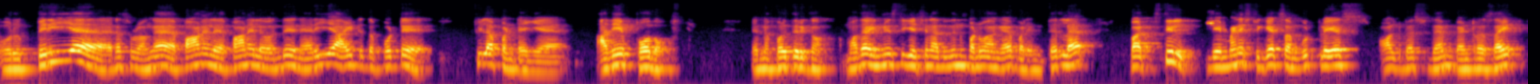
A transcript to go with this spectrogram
ஒரு பெரிய என்ன சொல்லுவாங்க பானையில பானையில வந்து நிறைய ஐட்டத்தை போட்டு ஃபில் அப் பண்ணிட்டீங்க. அதே போதும். என்னை பொறுத்த இருக்கும். மொதல் இன்வெஸ்டிகேஷன் அது இதுன்னு பண்ணுவாங்க பட் எனக்கு தெரியல. But still they manage to get some good players all the best them பென்டர் சைட்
